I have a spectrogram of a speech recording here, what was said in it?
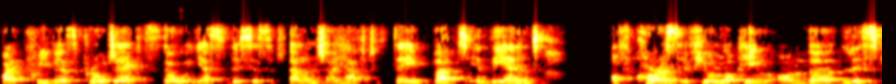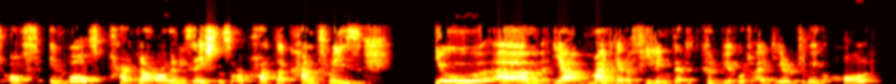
by previous projects. So yes, this is a challenge, I have to say, but in the end, of course, if you're looking on the list of involved partner organizations or partner countries, you um, yeah might get a feeling that it could be a good idea doing all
